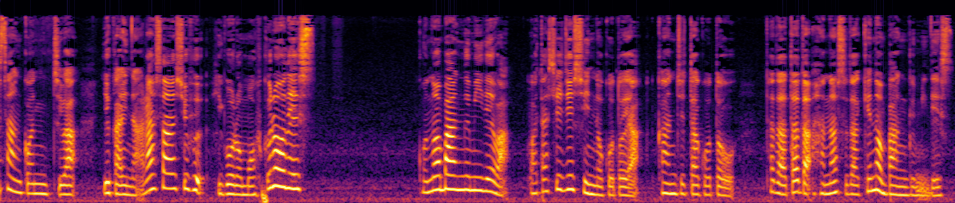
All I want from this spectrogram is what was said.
さんこんにちは。愉快なアラサー主婦、日頃もフクロウです。この番組では私自身のことや感じたことをただただ話すだけの番組です。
